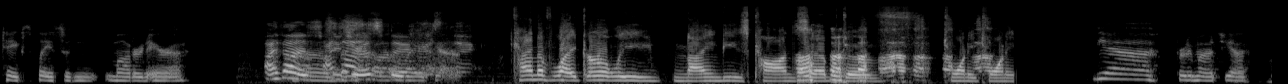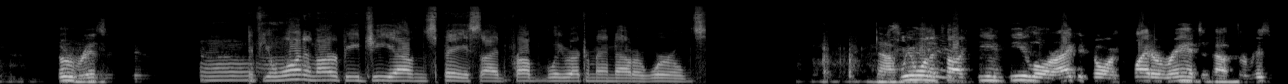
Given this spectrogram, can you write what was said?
takes place in modern era. I thought it's Um, futuristic. like, uh, Kind of like early 90s concept of 2020. yeah, pretty much. Yeah. Tharizdun. Oh. If you want an RPG out in space, I'd probably recommend Outer Worlds. Now, if we want to talk D and D lore, I could go on quite a rant about Tharizdun.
